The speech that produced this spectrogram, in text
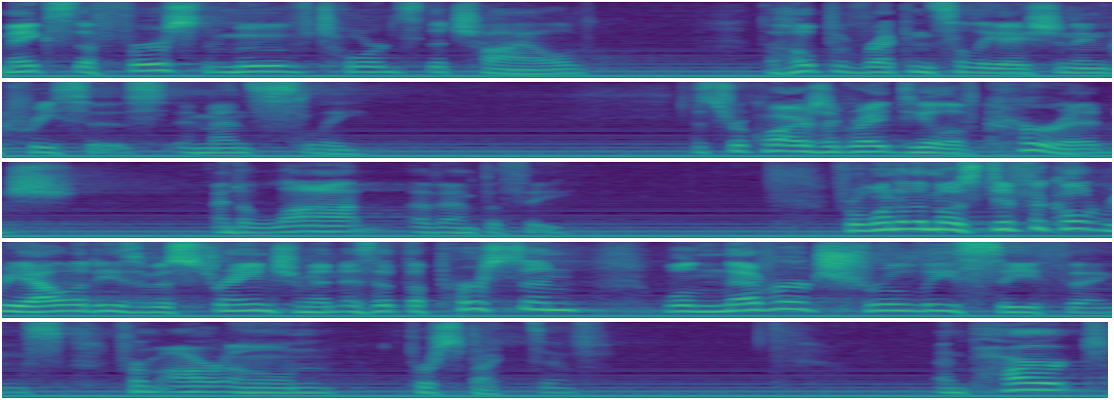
makes the first move towards the child, the hope of reconciliation increases immensely. This requires a great deal of courage and a lot of empathy. For one of the most difficult realities of estrangement is that the person will never truly see things from our own perspective. And part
